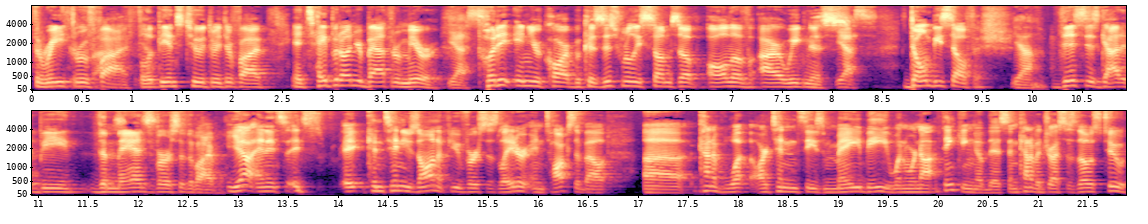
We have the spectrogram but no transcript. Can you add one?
3 through 5. five, yeah. Philippians 2, 3 through 5. And tape it on your bathroom mirror. Yes. Put it in your car because this really sums up all of our weakness. Yes. Don't be selfish. Yeah. This has got to be the man's verse of the Bible. Yeah, and it's it's it continues on a few verses later and talks about uh, kind of what our tendencies may be when we're not thinking of this, and kind of addresses those too.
